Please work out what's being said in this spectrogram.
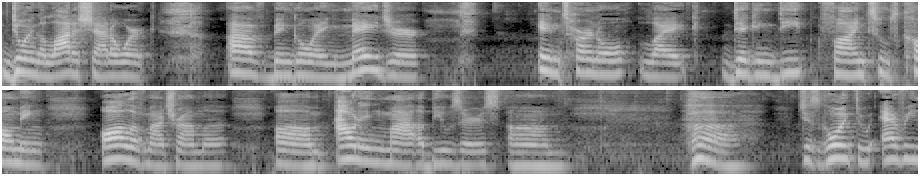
doing a lot of shadow work. I've been going major internal, like digging deep, fine tooth combing all of my trauma, um, outing my abusers, um, huh, just going through every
